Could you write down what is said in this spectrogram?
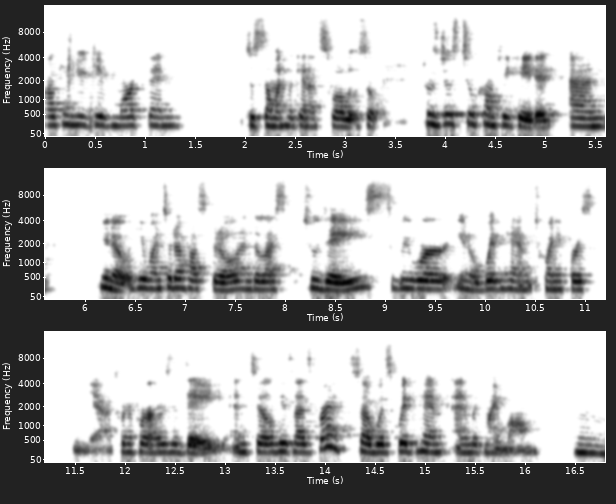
how can you give morphine to someone who cannot swallow so it was just too complicated. And you know he went to the hospital and the last two days we were you know with him 24 yeah 24 hours a day until his last breath. So i was with him and with my mom. Mm.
